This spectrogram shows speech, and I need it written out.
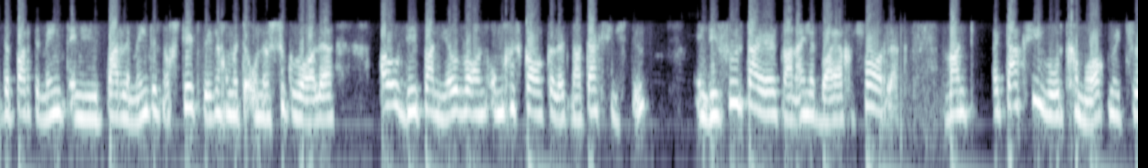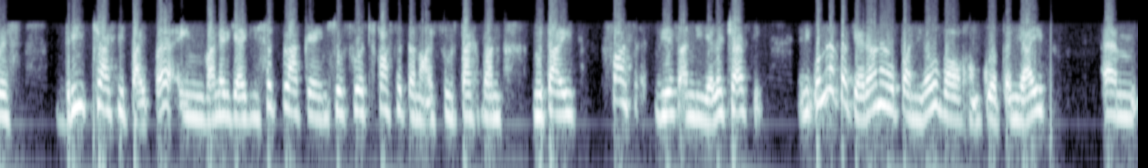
departement en die parlement is nog steeds besig om te ondersoek waar hulle al die paneelwaan omgeskakel het na taksies toe. En die voertuie is dan eintlik baie gevaarlik want 'n taxi word gemaak met soos drie chassis pype en wanneer jy die sitplekke en so voort vassit aan daai voertuig dan moet hy vas wees aan die hele chassis. En die oomblik wat jy dan nou 'n paneelwa gaan koop en jy ehm um,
